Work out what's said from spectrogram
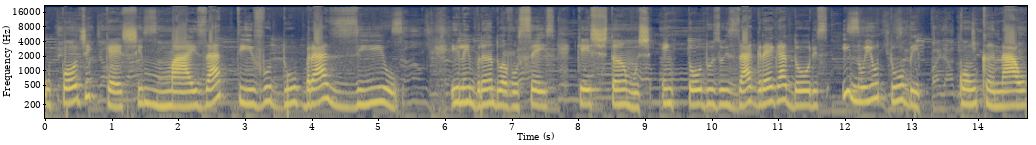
o podcast mais ativo do Brasil. E lembrando a vocês que estamos em todos os agregadores e no YouTube com o canal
